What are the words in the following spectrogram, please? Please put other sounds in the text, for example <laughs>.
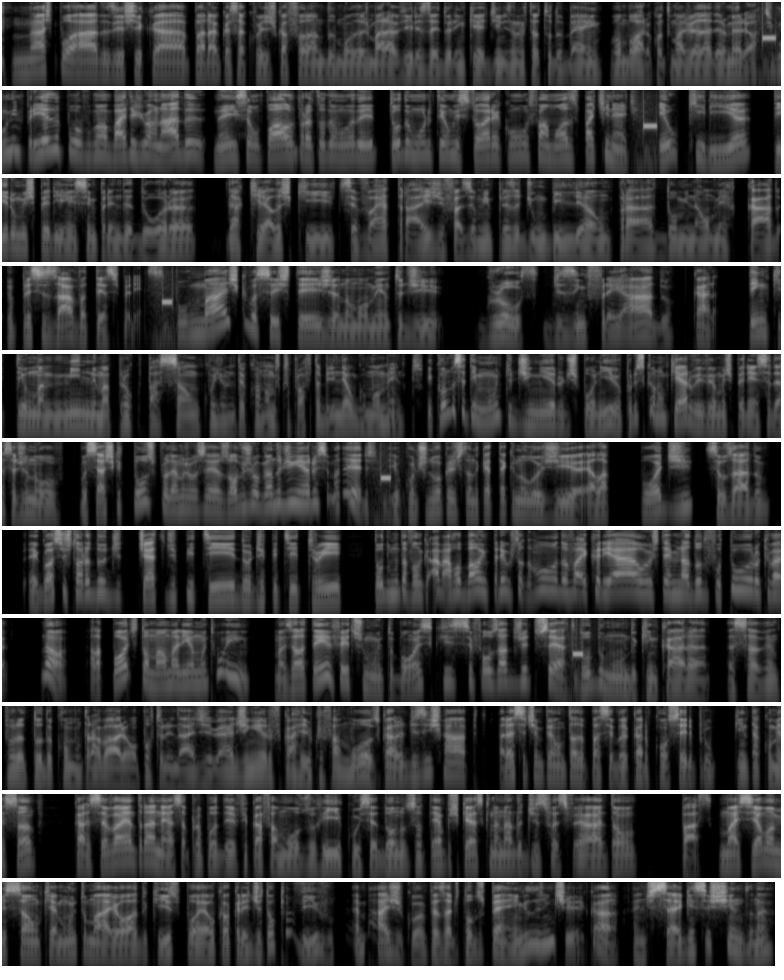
nas porradas e ficar parar com essa coisa de ficar falando do mundo das maravilhas aí do LinkedIn, dizendo que tá tudo bem, vambora. Quanto mais verdadeiro, melhor. Segunda empresa, pô, uma baita jornada né, em São Paulo para todo mundo aí. Todo mundo tem uma história com os famosos patinetes. Eu queria ter uma experiência empreendedora daquelas que você vai atrás de fazer uma empresa de um bilhão para dominar um mercado. Eu precisava ter essa experiência. Por mais que você esteja no momento de growth desenfreado, cara, tem que ter uma mínima preocupação com o unit economics e profitability em algum momento. E quando você tem muito dinheiro disponível, por isso que eu não quero viver uma experiência dessa de novo. Você acha que todos os problemas você resolve jogando dinheiro em cima deles. Eu continuo acreditando que a tecnologia, ela pode ser usada é igual essa história do chat GPT, do GPT-3. Todo mundo tá falando que ah, vai roubar o emprego de todo mundo, vai criar o exterminador do futuro, que vai... Não, ela pode tomar uma linha muito ruim. Mas ela tem efeitos muito bons que, se for usado do jeito certo. Todo mundo que encara essa aventura toda como um trabalho, uma oportunidade de ganhar dinheiro, ficar rico e famoso, cara, desiste rápido. Parece que você tinha perguntado para você, cara, conselho para quem tá começando. Cara, você vai entrar nessa para poder ficar famoso, rico e ser dono do seu tempo, esquece que não é nada disso vai se ferrar. Então, passa. Mas se é uma missão que é muito maior do que isso, pô, é o que eu acredito, é o que eu vivo. É mágico. Apesar de todos os perrengues, a gente, cara, a gente segue insistindo, né?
